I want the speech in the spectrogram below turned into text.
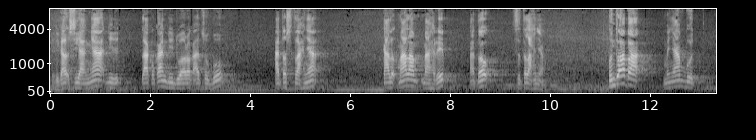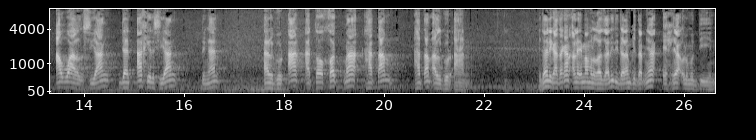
Jadi kalau siangnya dilakukan di dua rakaat subuh atau setelahnya, kalau malam maghrib atau setelahnya. Untuk apa? Menyambut awal siang dan akhir siang dengan Al-Quran atau khutmah hatam hatam Al-Quran. Itu yang dikatakan oleh Imam Al-Ghazali di dalam kitabnya Ihya Ulumuddin.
